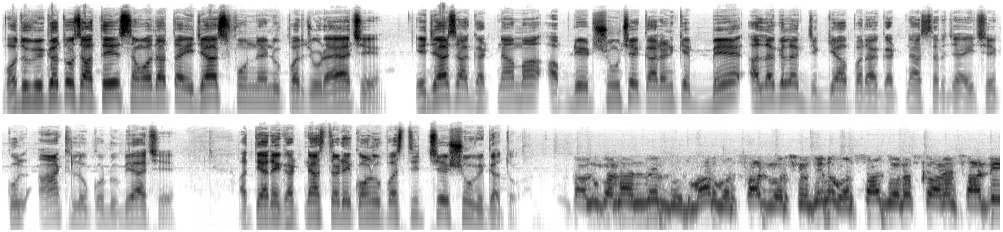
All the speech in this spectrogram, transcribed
વધુ વિગતો સાથે સંવાદદાતા એજાઝ ફોન લાઈન ઉપર જોડાયા છે. એજાઝ આ ઘટનામાં અપડેટ શું છે? કારણ કે બે અલગ અલગ જગ્યા પર આ ઘટના સર્જાઈ છે. કુલ આઠ લોકો ડૂબ્યા છે. અત્યારે ઘટના સ્થળે કોણ ઉપસ્થિત છે? શું વિગતો? તાલુકાના અંદર ધોધમાર વરસાદ વરસ્યો છે અને વરસાદ વરસવા સાથે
